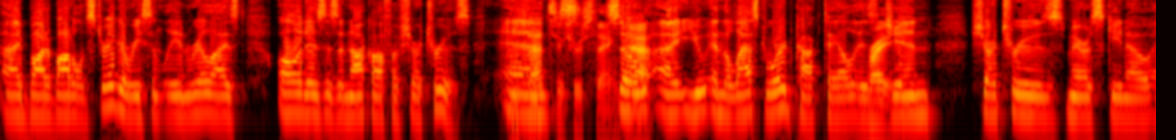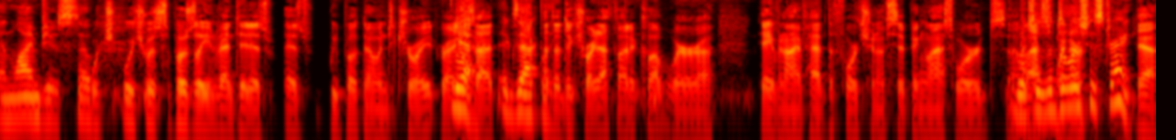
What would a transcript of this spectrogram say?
I bought a bottle of Strega recently and realized all it is is a knockoff of chartreuse. And Oh, that's interesting. So Yeah. uh, you and the last word cocktail is Right. gin, chartreuse, maraschino, and lime juice. So which which was supposedly invented as as we both know in Detroit, right? yeah, exactly. at the Detroit Athletic Club where uh, Dave and I have had the fortune of sipping last words, uh, which last is a winter. delicious drink. Yeah,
